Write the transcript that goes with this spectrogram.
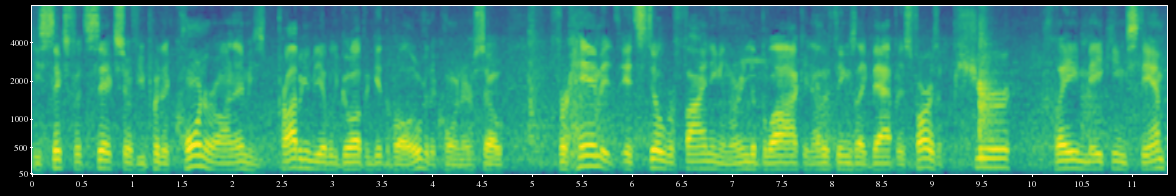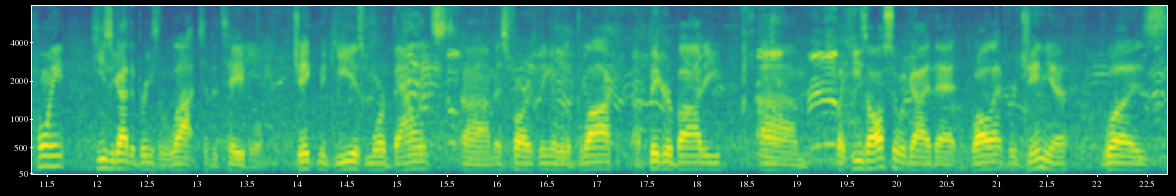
He's six foot six, so if you put a corner on him, he's probably gonna be able to go up and get the ball over the corner. So for him, it, it's still refining and learning to block and other things like that. But as far as a pure playmaking standpoint, he's a guy that brings a lot to the table. Jake McGee is more balanced um, as far as being able to block, a bigger body, um, but he's also a guy that, while at Virginia, was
